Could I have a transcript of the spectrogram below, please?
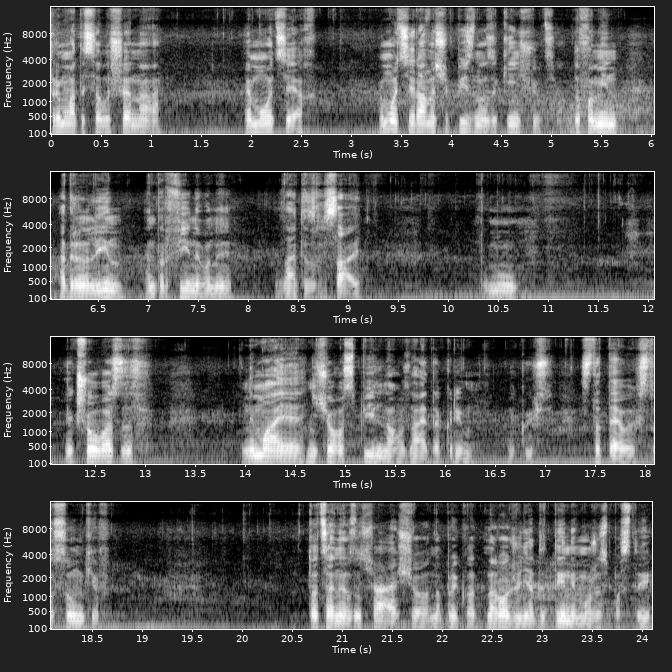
триматися лише на емоціях. Емоції рано чи пізно закінчуються. Дофамін, адреналін, ендорфіни, вони, знаєте, згасають. Тому, якщо у вас немає нічого спільного, знаєте, крім якихось статевих стосунків, то це не означає, що, наприклад, народження дитини може спасти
